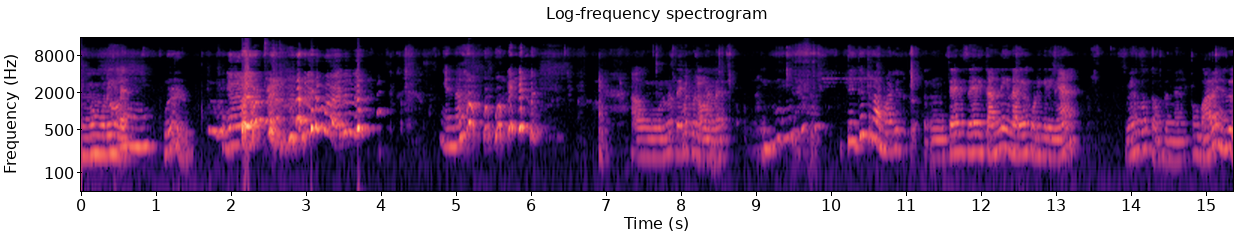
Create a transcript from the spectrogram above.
இன்னும் முடியல. என்ன அவங்க ஒன்றும் சரி பண்ணல. திகட்டுற மாதிரி இருக்கு. சரி சரி. தண்ணி நிறைய குடிக்கிறீங்க. மேங்கோ சாப்பிடுங்க. இப்போ வரேன் இது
